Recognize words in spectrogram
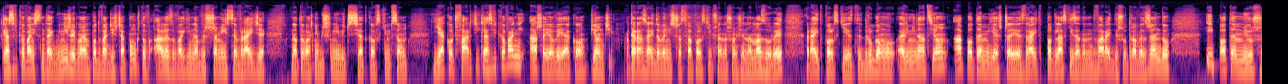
klasyfikowani są tak jakby niżej, mają po 20 punktów, ale z uwagi na wyższe miejsce w rajdzie, no to właśnie Biszkiewicz z Siatkowskim są jako czwarci klasyfikowani, a Szejowie jako piąci. Teraz rajdowe Mistrzostwa Polski przenoszą się na Mazury. Rajd Polski jest drugą eliminacją, a potem jeszcze jest rajd Podlaski, zatem dwa rajdy szutrowe z rzędu i potem już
